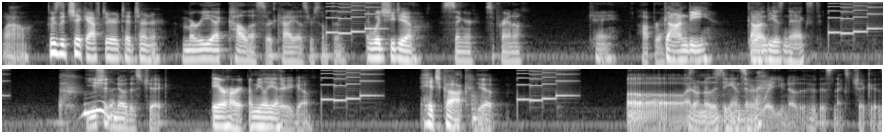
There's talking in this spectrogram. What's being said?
wow. Who's the chick after Ted Turner? maria callas or callas or something And what'd she do? singer soprano Okay, opera Gandhi. Gandhi is next. you should know this chick Earhart, Amelia, there you go Hitchcock. yep Oh, I don't know the dancer. no way you know who this next chick is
